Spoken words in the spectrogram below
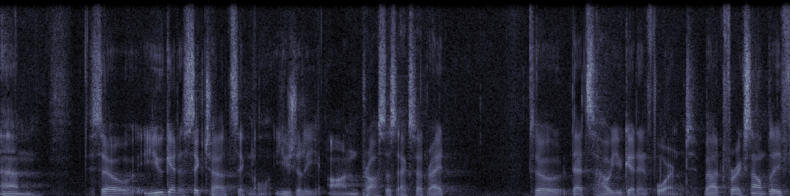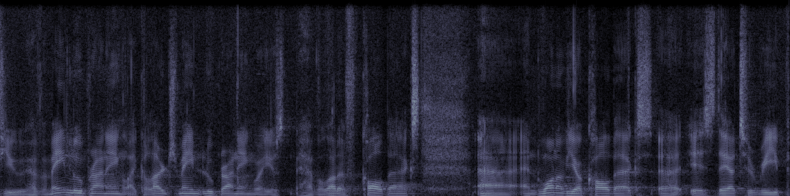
Um, so you get a SIGCHILD signal usually on process exit, right? So that's how you get informed. But for example, if you have a main loop running, like a large main loop running where you have a lot of callbacks, uh, and one of your callbacks uh, is there to reap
